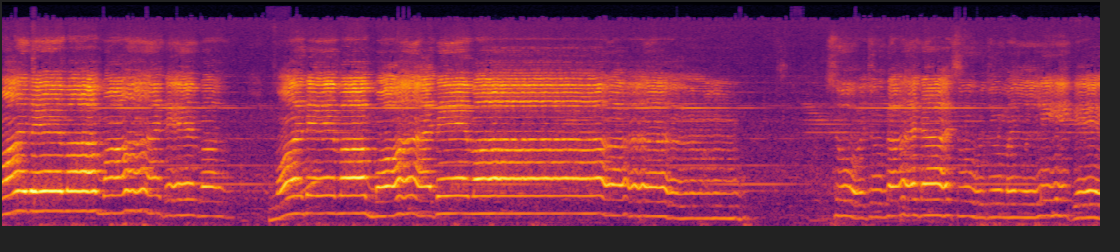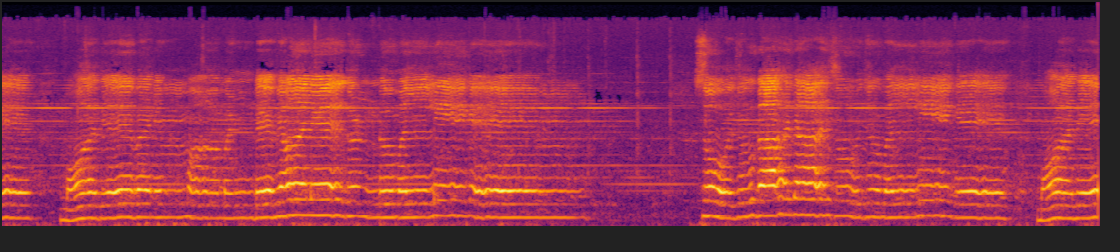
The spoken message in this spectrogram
മരവ മരവ മരവ മരവ. സൂചുകാര സൂചുമല്ലികേ മരവനെ जुगाला गे मारे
